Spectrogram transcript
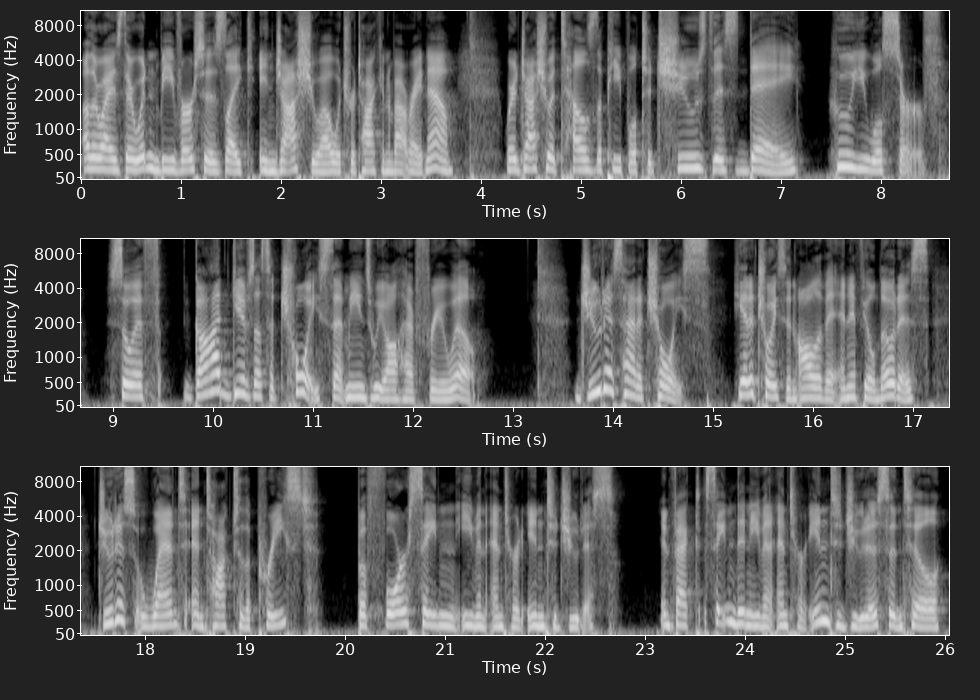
Otherwise, there wouldn't be verses like in Joshua, which we're talking about right now, where Joshua tells the people to choose this day who you will serve. So if God gives us a choice, that means we all have free will. Judas had a choice. He had a choice in all of it. And if you'll notice, Judas went and talked to the priest before Satan even entered into Judas. In fact, Satan didn't even enter into Judas until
